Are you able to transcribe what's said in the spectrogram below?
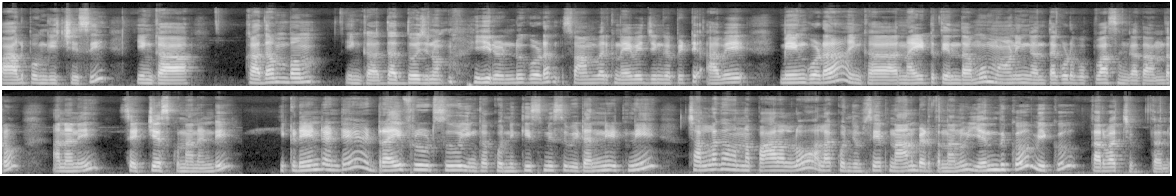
పాలు పొంగిచ్చేసి ఇంకా కదంబం ఇంకా దద్దోజనం ఈ రెండు కూడా స్వామివారికి నైవేద్యంగా పెట్టి అవే మేము కూడా ఇంకా నైట్ తిందాము మార్నింగ్ అంతా కూడా ఉపవాసం కదా అందరం అనని సెట్ చేసుకున్నానండి. ఇక్కడ ఏంటంటే డ్రై ఫ్రూట్స్ ఇంకా కొన్ని కిస్మిస్ వీటన్నిటిని చల్లగా ఉన్న పాలల్లో అలా కొంచెం సేపు నానబెడుతున్నాను. ఎందుకో మీకు తర్వాత చెప్తాను.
